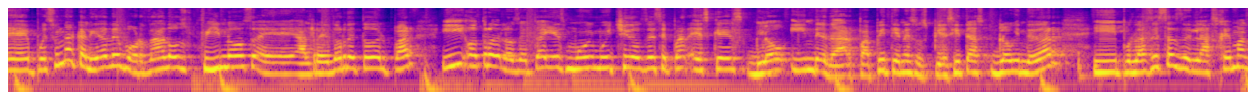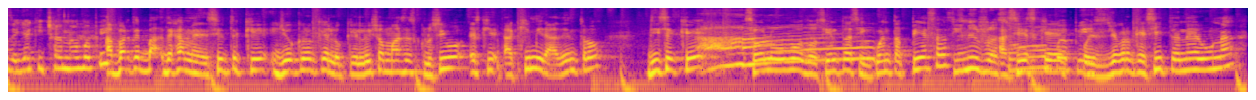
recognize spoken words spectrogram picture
eh, pues una calidad de bordados finos alrededor de todo el par. Y otro de los detalles muy, muy chidos de ese par es que es Glow in the Dark. Papi tiene sus piecitas Glow in the Dark. Y pues las de estas de las gemas de Jackie Chan, ¿no, papi? Aparte, déjame decirte que yo creo que lo que lo hizo más exclusivo es que aquí, mira, adentro dice que Ah. solo hubo 250 piezas. Tienes razón, Así es que, papi. pues yo creo que sí tener una,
